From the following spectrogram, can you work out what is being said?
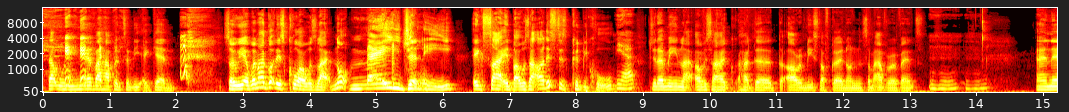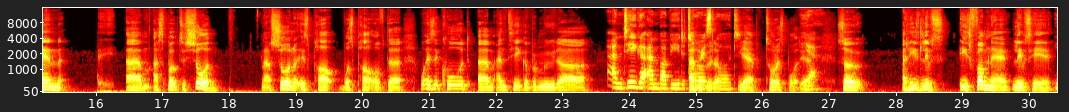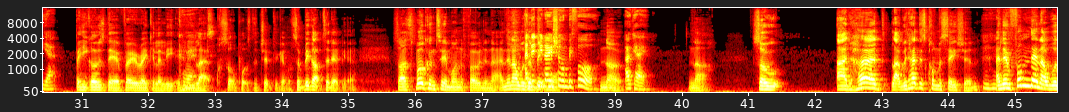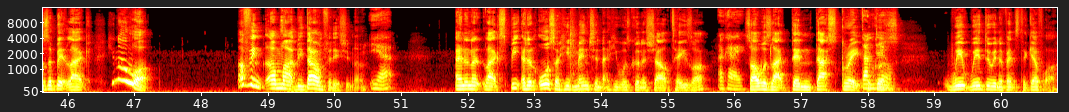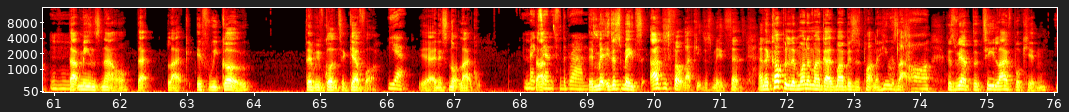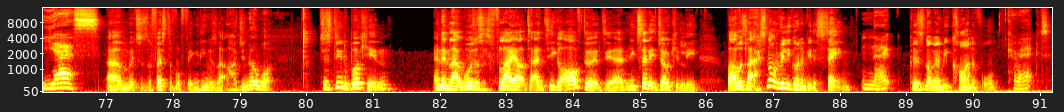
that will never happen to me again. So yeah, when I got this call, I was like, not majorly excited, but I was like, oh, this is, could be cool. yeah. Do you know what I mean? Like, obviously, I had, had the the R and B stuff going on and some other events. Mm-hmm, And then um, I spoke to Sean. Now Sean is part was part of the what is it called? Um, Antigua Bermuda. Antigua and Barbuda Tourist Bermuda- Board. Yeah, tourist board. Yeah. Yeah. So, and he lives. He's from there, lives here, Yeah. but he goes there very regularly, and he like sort of puts the trip together. So big up to them, yeah. So I'd spoken to him on the phone and that, and then I was. And a did bit you know more, Sean before? No. Okay. Nah. So I'd heard like we'd had this conversation, Mm-hmm. and then from then I was a bit like, you know what? I think I might be down for this, you know. Yeah. And then uh, like speak, and then also he'd mentioned that he was gonna shout Tazer, Okay. so I was like, then that's great Done deal. because we're we're doing events together. Mm-hmm. That means now that like if we go, then we've gone together. Yeah. Yeah, and it's not like It makes That- sense for the brand. It, ma- it just made. I just felt like it just made sense. And a couple of them, one of my guys, my business partner, he was like, "Oh," because we had the T Live booking, yes. um, which is the festival thing, and he was like, "Oh, do you know what? Just do the booking, and then like we'll just fly out to Antigua afterwards." Yeah, he said it jokingly, but I was like, "It's not really going to be the same No. because it's not going to be carnival." Correct.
